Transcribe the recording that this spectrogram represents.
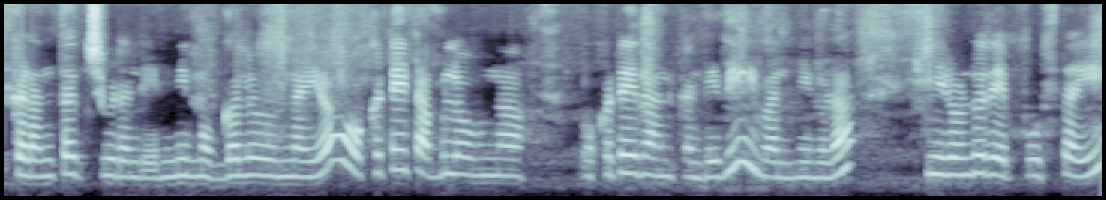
ఇక్కడంతా చూడండి ఎన్ని మొగ్గలు ఉన్నాయో. ఒకటే టబ్లో ఉన్న ఒకటే దానికండి ఇది ఇవన్నీ కూడా. ఈ రెండు రేపు పూస్తాయి.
